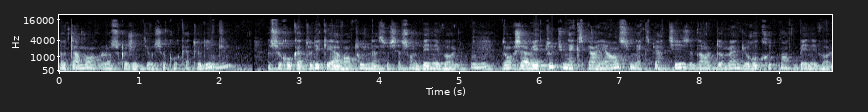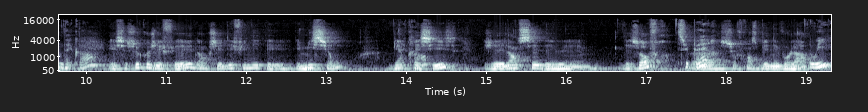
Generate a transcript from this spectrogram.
notamment lorsque j'étais au Secours catholique, mhm. le Secours catholique est avant tout une association de bénévoles. Mhm. Donc, j'avais toute une expérience, une expertise dans le domaine du recrutement de bénévoles. Et c'est ce que j'ai fait. Donc, j'ai défini des, missions bien précises. J'ai lancé des, des offres sur France Bénévolat. Oui.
